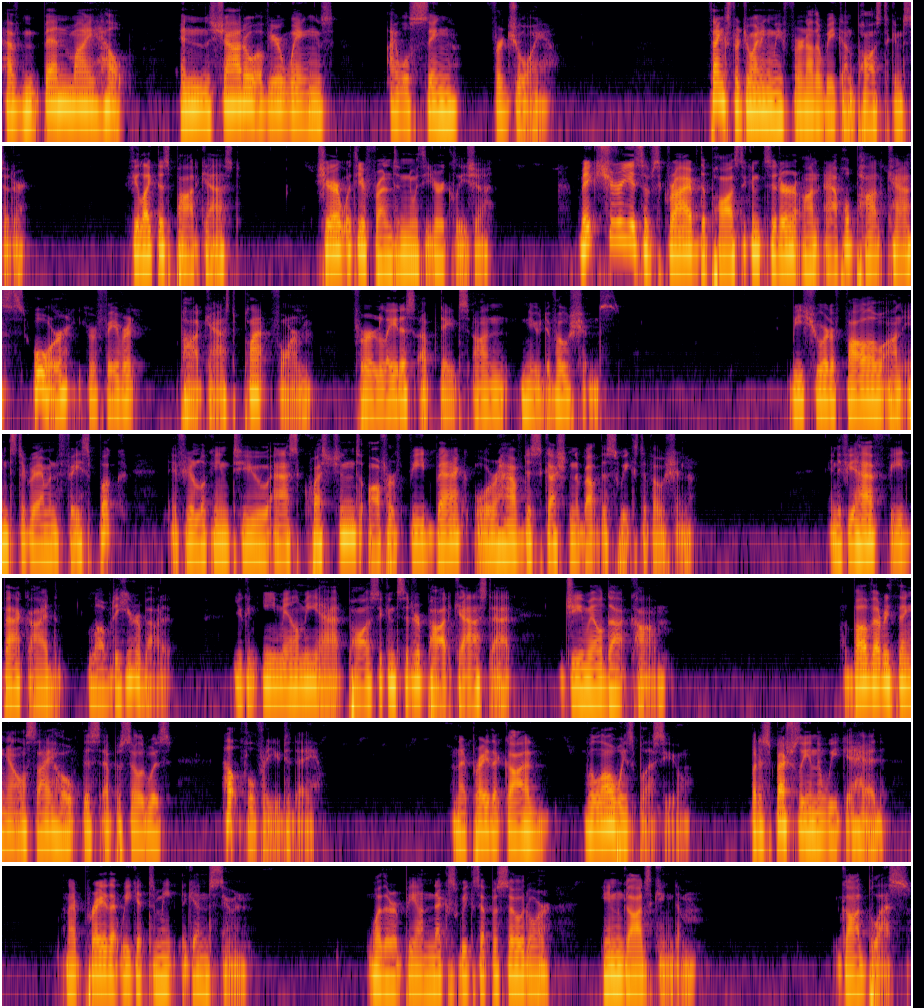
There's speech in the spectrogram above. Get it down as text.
have been my help, and in the shadow of your wings I will sing for joy. Thanks for joining me for another week on Pause to Consider. If you like this podcast, share it with your friends and with your ecclesia. Make sure you subscribe to Pause to Consider on Apple Podcasts or your favorite podcast platform for latest updates on new devotions. Be sure to follow on Instagram and Facebook if you're looking to ask questions, offer feedback, or have discussion about this week's devotion. And if you have feedback, I'd love to hear about it. You can email me at pause to consider podcast at gmail.com. Above everything else, I hope this episode was helpful for you today. And I pray that God will always bless you, but especially in the week ahead. And I pray that we get to meet again soon whether it be on next week's episode or in God's kingdom. God bless.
